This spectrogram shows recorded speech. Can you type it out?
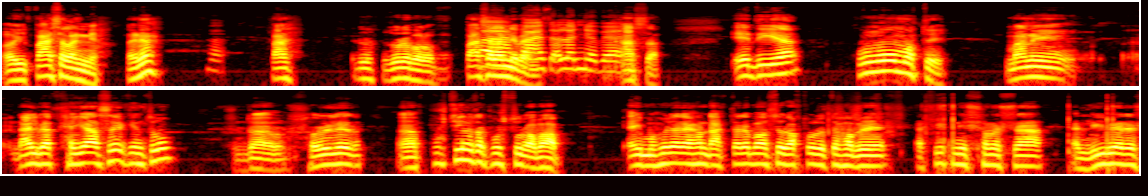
ওই পায়ে চালান না তাই না? হ্যাঁ। পায়ে জোরে বলো পায়ে চালান নেবেন নেবে আচ্ছা। এ দিয়া কোনো মতে মানে ডাইল ভাত খাইয়া আছে কিন্তু শরীরের পুষ্টিহীনতার পুষ্টির অভাব। এই মহিলার এখন ডাক্তারে বলছে রক্ত দিতে হবে কিডনির সমস্যা লিভারের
